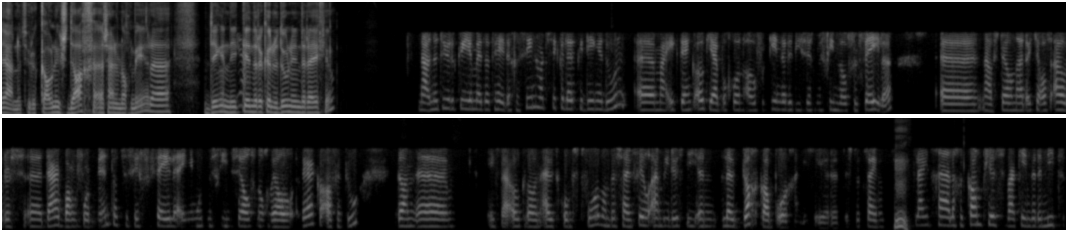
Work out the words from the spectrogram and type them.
ja, natuurlijk Koningsdag, zijn er nog meer dingen die ja. kinderen kunnen doen in de regio? Nou, natuurlijk kun je met het hele gezin hartstikke leuke dingen doen. maar ik denk ook, jij begon over kinderen die zich misschien wel vervelen. Uh, nou, stel nou dat je als ouders uh, daar bang voor bent, dat ze zich vervelen en je moet misschien zelf nog wel werken af en toe, dan uh, is daar ook wel een uitkomst voor. Want er zijn veel aanbieders die een leuk dagkamp organiseren. Dus dat zijn hmm. kleinschalige kampjes waar kinderen niet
